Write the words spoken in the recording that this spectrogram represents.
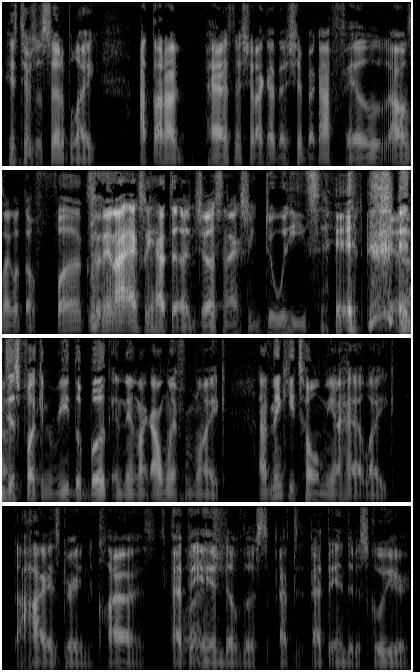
His test was set up like I thought I passed that shit. I got that shit back. I failed. I was like, what the fuck? So then I actually had to adjust and actually do what he said and just fucking read the book. And then like I went from like I think he told me I had like the highest grade in the class at the end of the at the, at the end of the school year,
